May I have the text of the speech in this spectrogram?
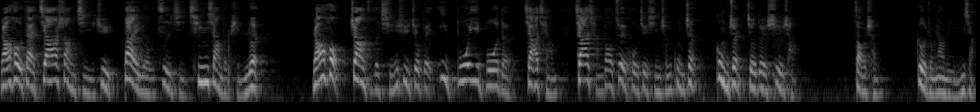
然后再加上几句带有自己倾向的评论，然后这样子的情绪就被一波一波的加强，加强到最后就形成共振，共振就对市场造成。各种样的影响，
